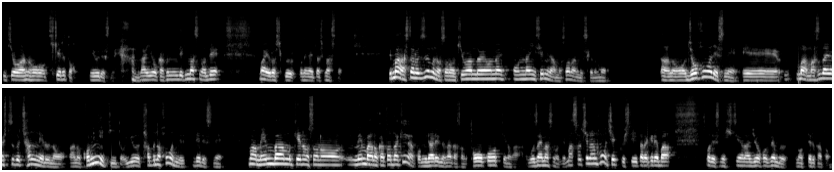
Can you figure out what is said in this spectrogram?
一応あの聞けるというですね、内容を確認できますので、まあ、よろしくお願いいたしますと。で、まあ、明日の Zoom のその Q&A オンラインセミナーもそうなんですけども、あの情報はですね、えーまあ、増田義嗣チャンネルのあのコミュニティというタブの方ででですね、まあ、メンバー向けのそのメンバーの方だけがこう見られるなんかその投稿っていうのがございますので、まあ、そちらの方をチェックしていただければ、そうですね、必要な情報全部載ってるかと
